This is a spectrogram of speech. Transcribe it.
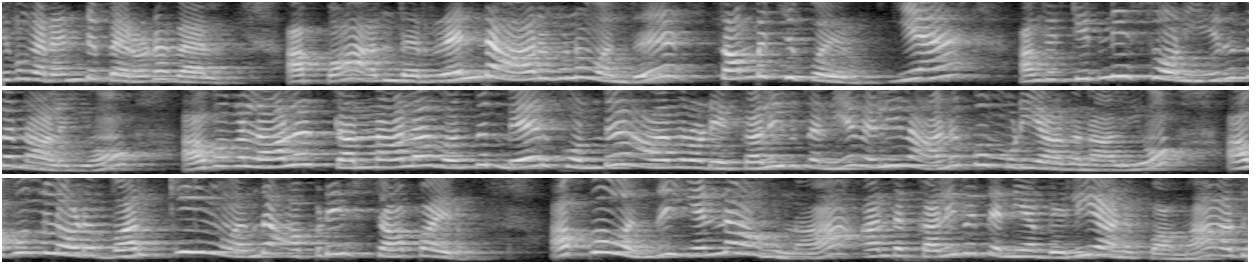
இவங்க ரெண்டு பேரோட வேலை. அப்போ அந்த ரெண்டு ஆர்கனும் வந்து ஸ்தம்பிச்சு போயிடும் ஏன்? அங்கே கிட்னி ஸ்டோன் இருந்தனாலையும் அவங்களால தன்னால் வந்து மேற்கொண்டு அதனுடைய கழிவு தண்ணியை வெளியில் அனுப்ப முடியாதனாலையும் அவங்களோட ஒர்க்கிங் வந்து அப்படியே ஸ்டாப் ஆயிரும். அப்போ வந்து என்ன ஆகும்னா அந்த கழிவு தண்ணியை வெளியே அனுப்பாமல் அது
